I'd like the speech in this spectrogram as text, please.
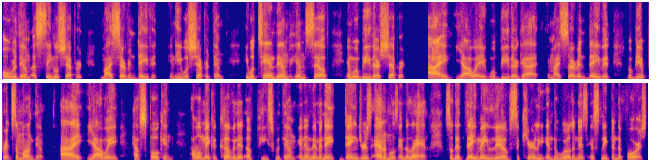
over them a single shepherd, my servant David, and he will shepherd them. He will tend them himself and will be their shepherd. I, Yahweh, will be their God, and my servant David will be a prince among them. I, Yahweh, have spoken. I will make a covenant of peace with them and eliminate dangerous animals in the land, so that they may live securely in the wilderness and sleep in the forest.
